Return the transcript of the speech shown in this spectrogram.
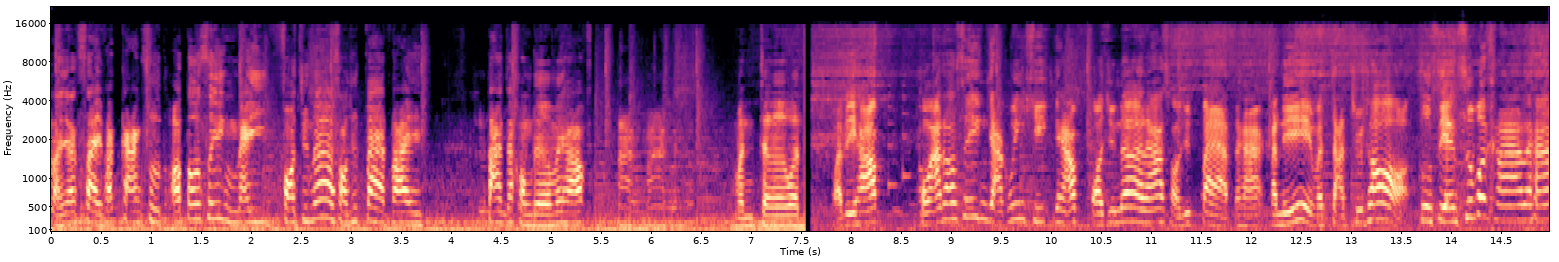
หลังจากใส่พักกลางสุดออโต้ซิ่งใน Fortuner 2.8 ไป ต่างจากของเดิมไหมครับ ต่างมากเลยครับ มันเจอวันสวัสดีครับ ผมอาร์ตอซิ่งอยากวิ่งคลิกนะครับ Fortuner นะ 2.8 นะฮะ คันนี้มาจัดชุดท่อ สู่เสียงซูเปอร์คาร์นะฮะ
